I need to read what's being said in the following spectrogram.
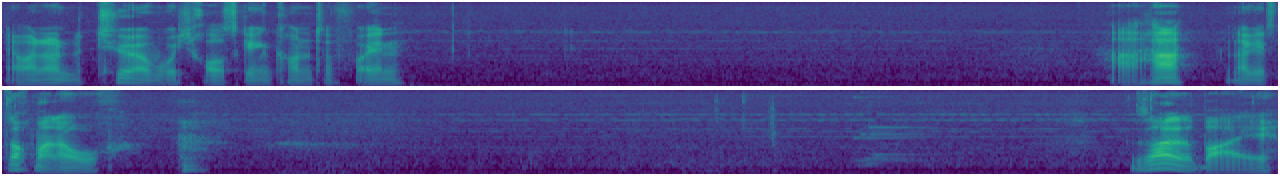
Ja, war noch eine Tür, wo ich rausgehen konnte vorhin. Aha, da geht's noch mal auch. Salbei.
